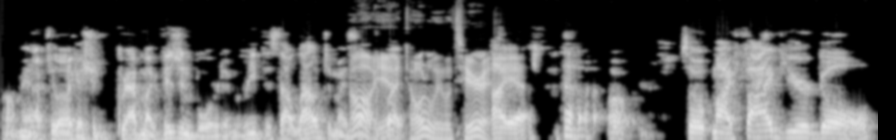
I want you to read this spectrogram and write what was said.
Oh man, I feel like I should grab my vision board and read this out loud to myself. Oh yeah, totally. Let's hear it. I uh, oh, so my five year goal.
